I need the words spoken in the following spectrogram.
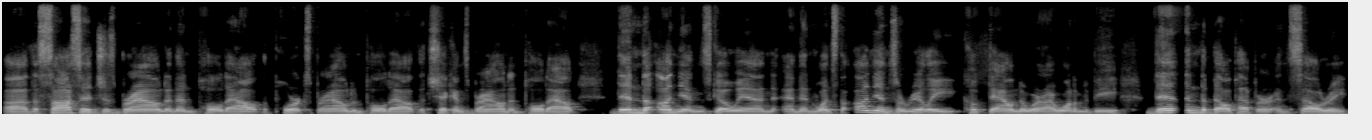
uh, the sausage is browned and then pulled out. The pork's browned and pulled out. The chicken's browned and pulled out. Then the onions go in. And then once the onions are really cooked down to where I want them to be, then the bell pepper and celery,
